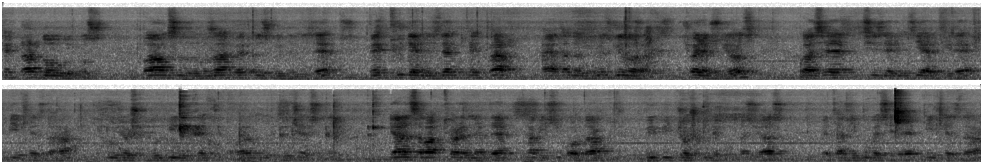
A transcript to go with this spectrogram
tekrar doğduğumuz, bağımsızlığımıza ve özgürlüğümüze ve küllerimizden tekrar hayata döndüğümüz gün olarak şöyle biliyoruz. Dolayısıyla sizlerin ziyaretiyle bir kez daha bu coşkulu birlikte kutlamanın mutlu içerisindeyim. Yarın sabah törenlerde tabii ki orada büyük bir coşkuyla kutlayacağız. Ve tabii bu vesileyle bir kez daha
